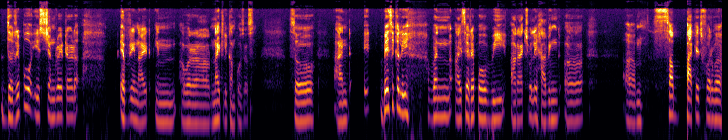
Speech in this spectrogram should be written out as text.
the repo is generated every night in our uh, nightly composers. So, and basically, when I say repo, we are actually having a um, sub package for uh,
